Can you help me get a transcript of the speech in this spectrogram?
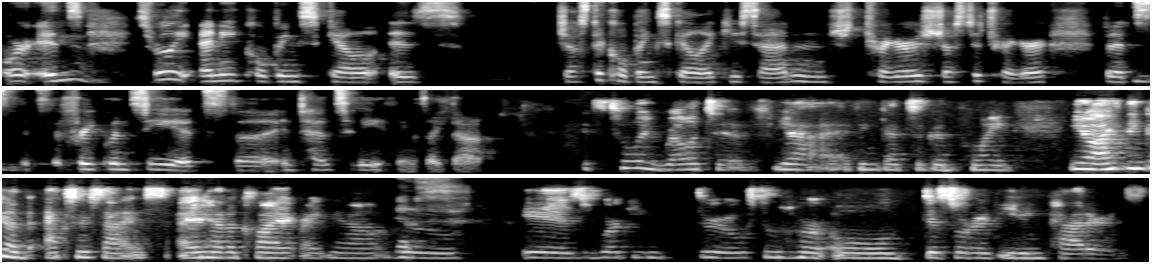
or it's yeah. it's really any coping skill is just a coping skill like you said and trigger is just a trigger but it's mm-hmm. it's the frequency it's the intensity things like that it's totally relative. Yeah, I think that's a good point. You know, I think of exercise. I have a client right now yes. who is working through some of her old disordered eating patterns,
